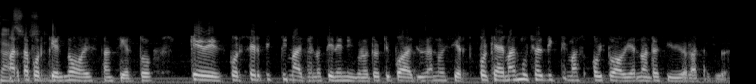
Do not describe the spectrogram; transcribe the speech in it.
Marta, porque no es tan cierto que por ser víctima ya no tiene ningún otro tipo de ayuda, no es cierto, porque además muchas víctimas hoy todavía no han recibido las ayudas.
